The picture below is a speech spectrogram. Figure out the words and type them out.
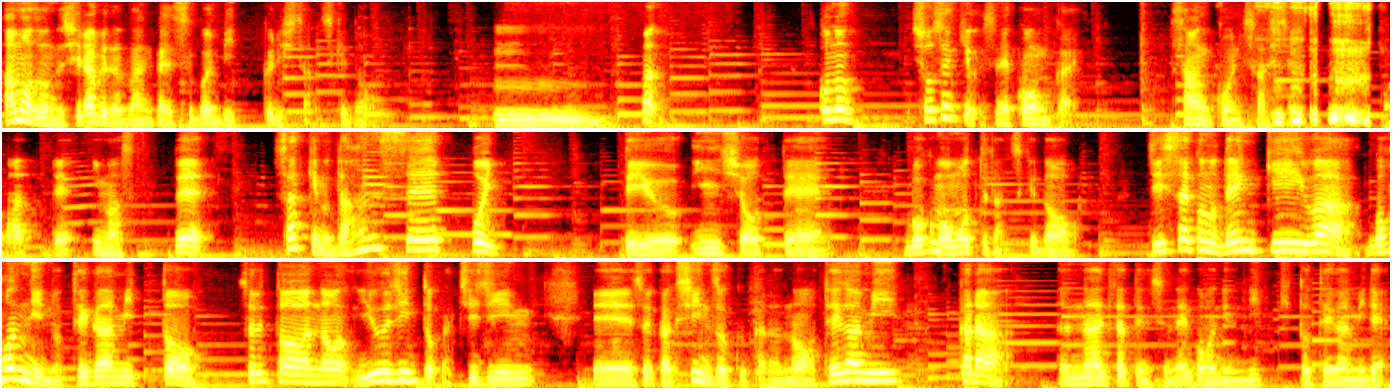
Amazon で調べた段階ですごいびっくりしたんですけど、うーん。まあ、この書籍をですね今回参考にさせてもらっています。でさっきの男性っぽいっていう印象って僕も思ってたんですけど実際この電気はご本人の手紙とそれとあの友人とか知人、えーそれから親族からの手紙から成り立ってるんですよね。ご本人の日記と手紙で。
